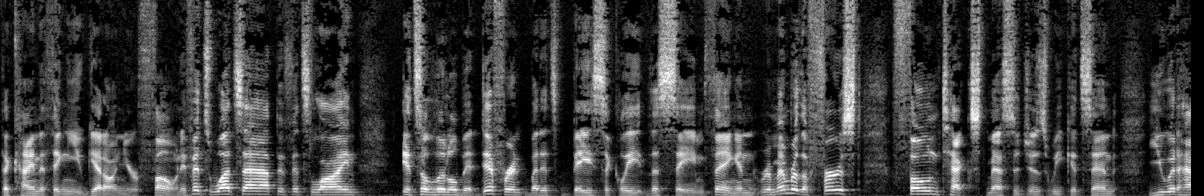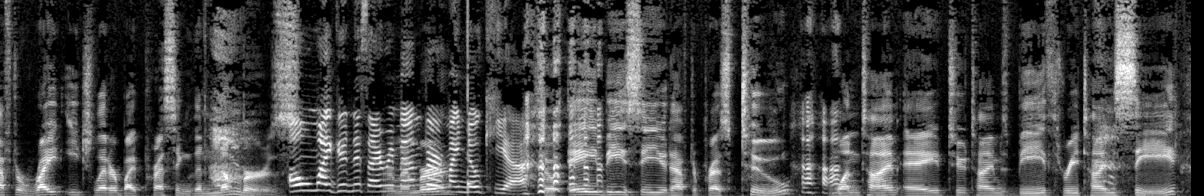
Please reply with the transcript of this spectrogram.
the kind of thing you get on your phone. If it's WhatsApp, if it's Line, it's a little bit different, but it's basically the same thing. And remember the first phone text messages we could send, you would have to write each letter by pressing the numbers. Oh my goodness, I remember, Remember? my Nokia. So A, B, C, you'd have to press two. One time A, two times B, three times C.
